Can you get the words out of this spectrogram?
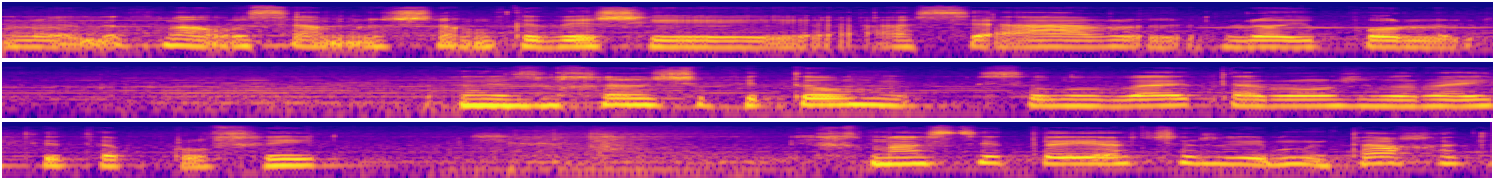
לא יודעת מה הוא שם לה שם, כדי שהשיער לא ייפול. אני זוכרת שפתאום סובבה את הראש וראיתי את הפרופיל. הכנסתי את היד שלי מתחת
